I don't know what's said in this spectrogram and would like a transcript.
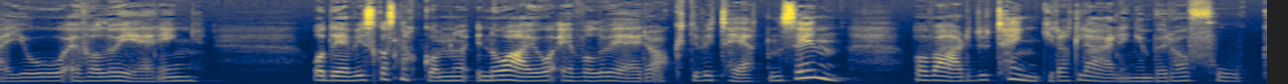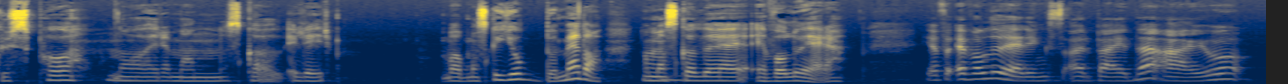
er jo evaluering. Og det vi skal snakke om nå, er jo å evaluere aktiviteten sin. Og hva er det du tenker at lærlingen bør ha fokus på når man skal Eller hva man skal jobbe med da, når man skal evaluere? Ja, for evalueringsarbeidet er jo eh,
